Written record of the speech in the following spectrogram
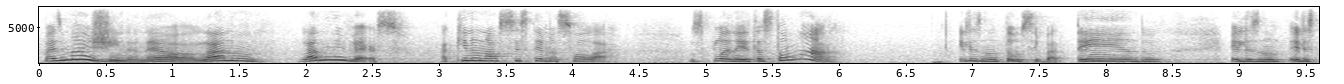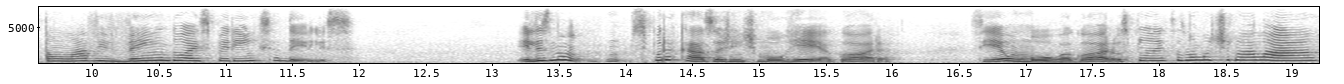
Mas imagina, né? Ó, lá, no, lá no universo, aqui no nosso sistema solar, os planetas estão lá. Eles não estão se batendo, eles não, eles estão lá vivendo a experiência deles. Eles não, se por acaso a gente morrer agora, se eu morro agora, os planetas vão continuar lá.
